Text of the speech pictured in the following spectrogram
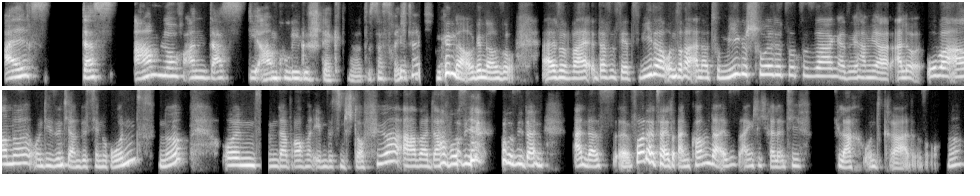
als das Armloch, an das die Armkugel gesteckt wird. Ist das richtig? Genau, genau so. Also, weil das ist jetzt wieder unserer Anatomie geschuldet sozusagen. Also wir haben ja alle Oberarme und die sind ja ein bisschen rund, ne? Und da braucht man eben ein bisschen Stoff für. Aber da, wo sie, wo sie dann an das äh, Vorderteil drankommen, da ist es eigentlich relativ flach und gerade so. Ne?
